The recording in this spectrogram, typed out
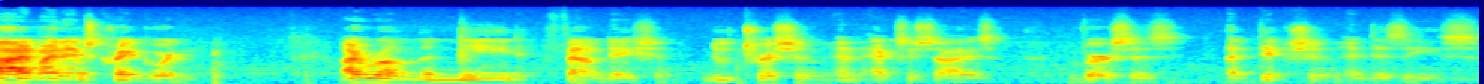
Hi, my name is Craig Gordon. I run the N.E.A.D. Foundation, Nutrition and Exercise versus Addiction and Disease.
